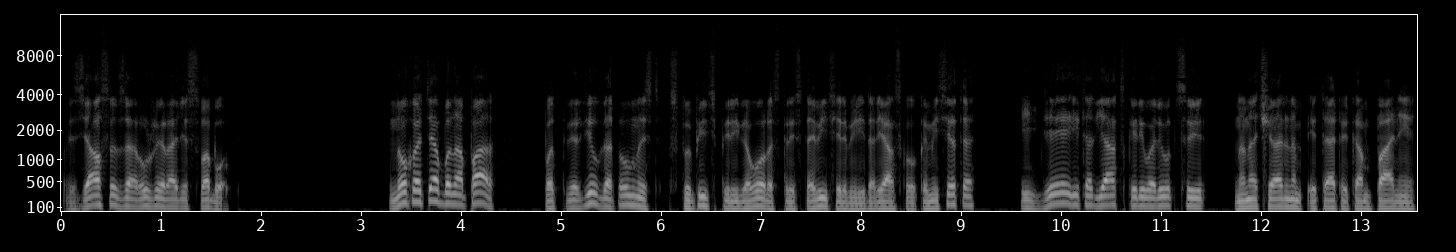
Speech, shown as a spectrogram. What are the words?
взялся за оружие ради свободы. Но хотя Бонапарт подтвердил готовность вступить в переговоры с представителями итальянского комитета, идея итальянской революции на начальном этапе кампании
